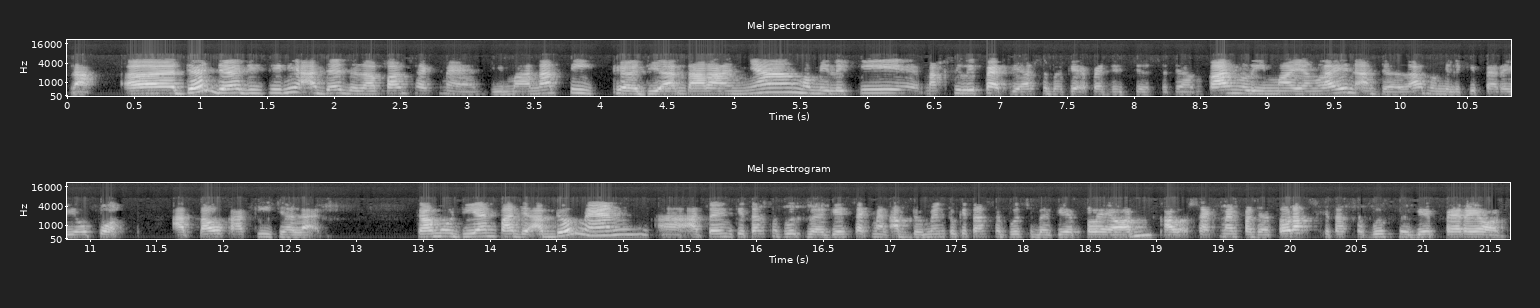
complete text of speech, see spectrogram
Nah, eh, dada di sini ada delapan segmen, di mana tiga di antaranya memiliki maxilliped ya sebagai appendages, sedangkan lima yang lain adalah memiliki periopod atau kaki jalan. Kemudian pada abdomen eh, atau yang kita sebut sebagai segmen abdomen itu kita sebut sebagai pleon. Kalau segmen pada toraks kita sebut sebagai pereon.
